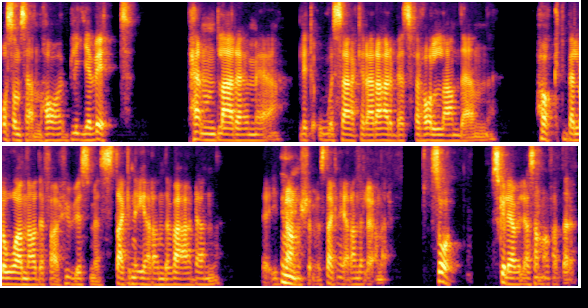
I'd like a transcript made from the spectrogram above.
Och som sen har blivit pendlare med lite osäkrare arbetsförhållanden, högt belånade för hus med stagnerande värden i branscher med stagnerande löner. Så skulle jag vilja sammanfatta det.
